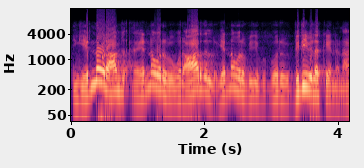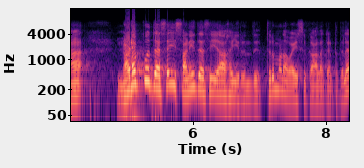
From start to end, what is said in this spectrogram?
இங்கே என்ன ஒரு ஆம் என்ன ஒரு ஒரு ஆறுதல் என்ன ஒரு விதி ஒரு விதி விலக்கு என்னன்னா நடப்பு தசை சனி தசையாக இருந்து திருமண வயசு காலகட்டத்தில்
